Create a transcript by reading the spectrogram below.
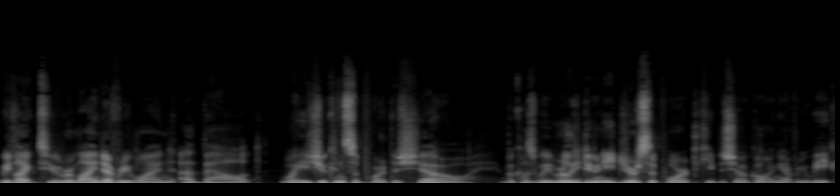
we'd like to remind everyone about ways you can support the show because we really do need your support to keep the show going every week.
